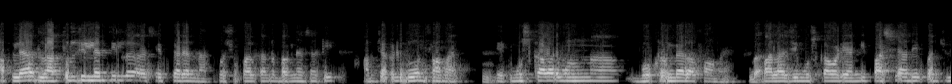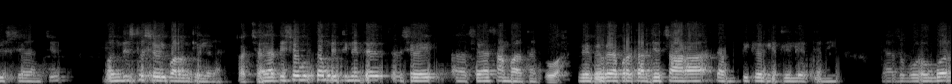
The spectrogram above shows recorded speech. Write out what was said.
आपल्या लातूर जिल्ह्यातील शेतकऱ्यांना पशुपालकांना बघण्यासाठी आमच्याकडे दोन फार्म आहेत. एक मुस्कावाड म्हणून भोकरंब्याला फार्म आहे. बालाजी मुस्कावाड यांनी पाचशे अधिक पंचवीस शेळ्यांचे बंदिस्त शेळी पालन केलेलं आहे. अच्छा. अतिशय उत्तम रीतीने ते शेळी शेळ्या सांभाळतात. वेगवेगळ्या प्रकारचे चारा त्या पिकं घेतलेली आहेत त्यांनी. त्याचबरोबर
